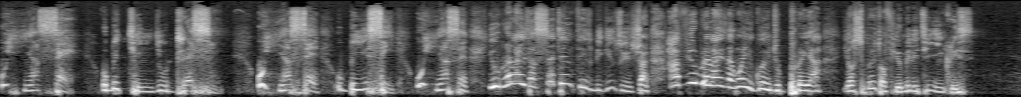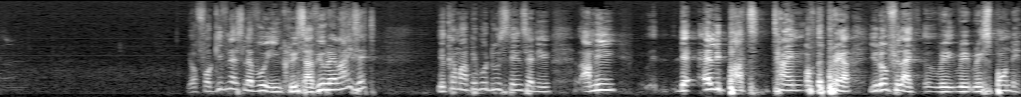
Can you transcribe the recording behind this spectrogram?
wohia sɛ wobɛchange wo dressing. Wohia sɛ wobɛyi sei. Wohia you realize that certain things begin to instruct have you realized that when you go into prayer your spirit of humility increase? Your forgiveness level increase. Have you realized it? You come and people do things and you i mean the early part time of the prayer you don't feel like re- re- responding.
